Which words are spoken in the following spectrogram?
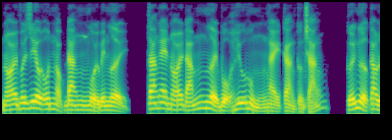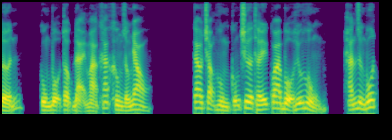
nói với diêu ôn ngọc đang ngồi bên người, ta nghe nói đám người bộ hữu hùng ngày càng cường trắng cưới ngựa cao lớn, cùng bộ tộc đại mạc khác không giống nhau. Cao trọng hùng cũng chưa thấy qua bộ hữu hùng, hắn dừng bút,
